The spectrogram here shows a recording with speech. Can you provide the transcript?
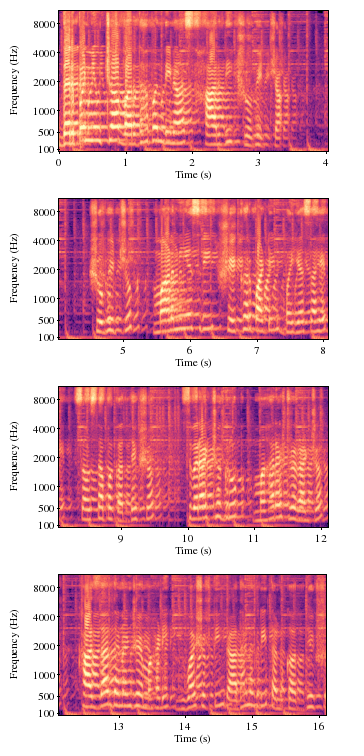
दर्पण न्यूजच्या वर्धापन दिनास हार्दिक शुभेच्छा. शुभेच्छुक माननीय श्री शेखर पाटील भैयासाहेब संस्थापक अध्यक्ष स्वराज्य ग्रुप महाराष्ट्र राज्य खासदार धनंजय महाडिक युवा शक्ती राधानगरी तालुका अध्यक्ष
